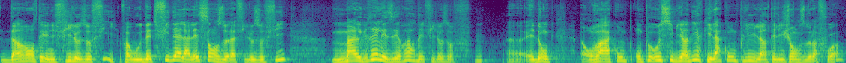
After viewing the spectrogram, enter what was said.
d'inventer une philosophie, enfin, ou d'être fidèle à l'essence de la philosophie, malgré les erreurs des philosophes. Mm. Euh, et donc, on, va, on peut aussi bien dire qu'il accomplit l'intelligence de la foi,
